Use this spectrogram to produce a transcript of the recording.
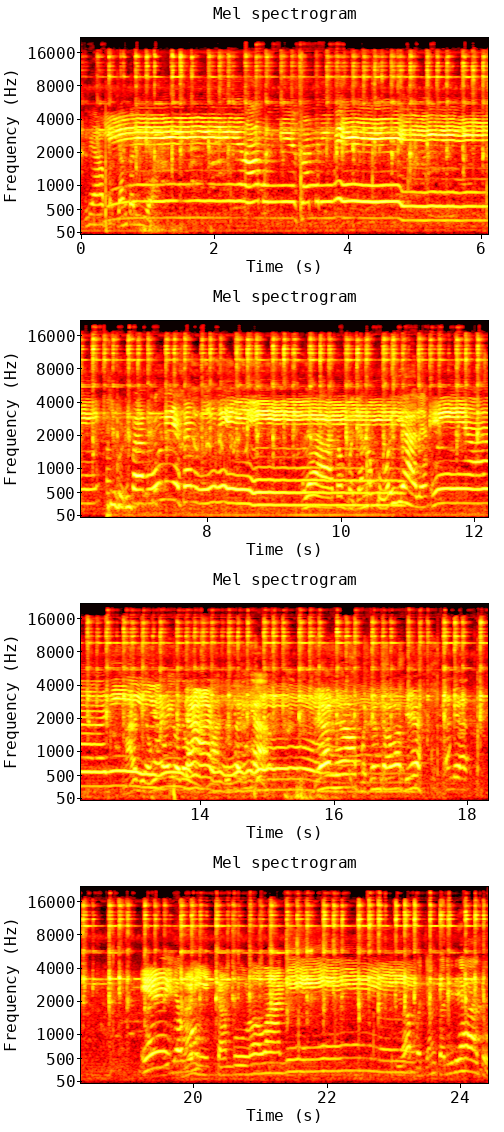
એટલે આ ભજન કરી ગયા. બાબુને આ તો ભજનનો ભજન ગાવા બે એ હરી વાગી ભજન કરી રહ્યા હતો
